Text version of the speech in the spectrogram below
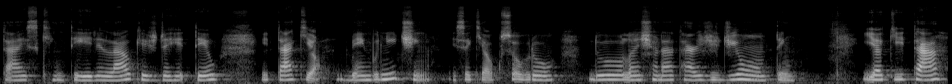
tá? Esquentei ele lá, o queijo derreteu e tá aqui, ó, bem bonitinho. Esse aqui é o que sobrou do lanche da tarde de ontem. E aqui tá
